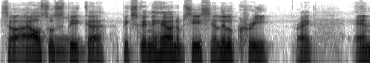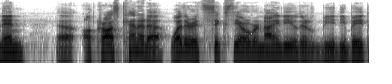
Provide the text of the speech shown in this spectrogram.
So I also mm. speak uh, piksquit neheon obsisia, little Cree, right? And then uh, across Canada, whether it's 60 or over 90, there'll be a debate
